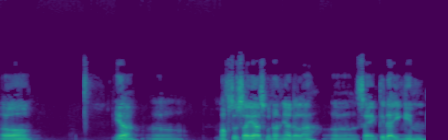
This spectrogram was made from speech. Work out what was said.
Uh, ya uh, maksud saya sebenarnya adalah uh, saya tidak ingin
